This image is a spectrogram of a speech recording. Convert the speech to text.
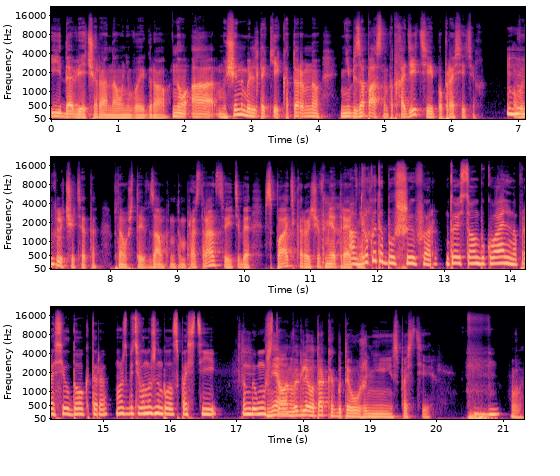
и до вечера она у него играла. Ну, а мужчины были такие, которым, ну, небезопасно подходить и попросить их угу. выключить это, потому что ты в замкнутом пространстве, и тебе спать, короче, в метре от А них. вдруг это был шифр? То есть он буквально просил доктора. Может быть, его нужно было спасти. Он думал, что... Не, он выглядел так, как будто его уже не спасти. Вот.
